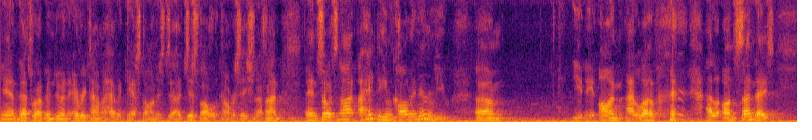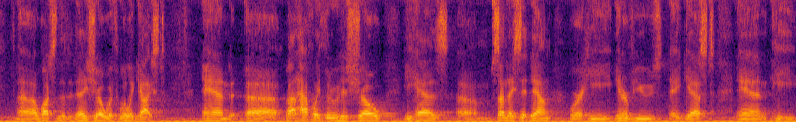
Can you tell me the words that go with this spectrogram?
and that's what I've been doing every time I have a guest on is uh, just follow the conversation. I find, and so it's not. I hate to even call it an interview. Um, on I love on Sundays. Uh, I watch the Today Show with Willie Geist, and uh, about halfway through his show, he has um, Sunday sit down where he interviews a guest, and he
